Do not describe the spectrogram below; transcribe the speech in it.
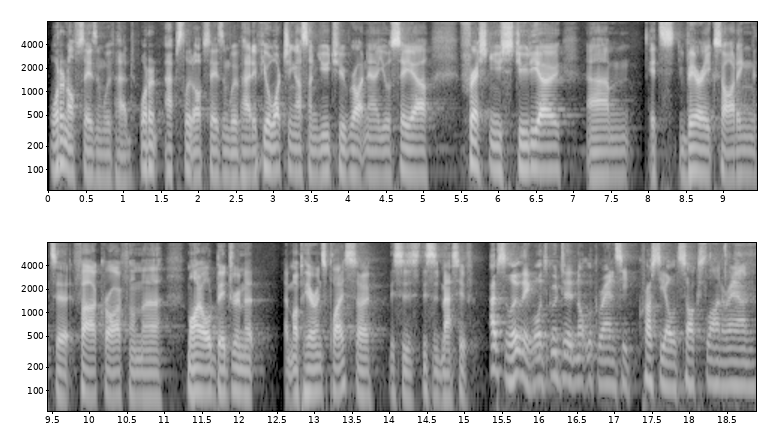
what an off season we've had. What an absolute off season we've had. If you're watching us on YouTube right now, you'll see our fresh new studio. Um, it's very exciting. It's a far cry from uh, my old bedroom at, at my parents' place. So this is this is massive. Absolutely. Well, it's good to not look around and see crusty old socks lying around.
